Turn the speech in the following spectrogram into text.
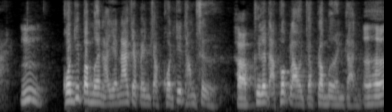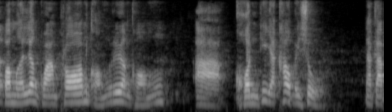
นะอืม คนที่ประเมินหายนะจะเป็นจากคนที่ทำสื่อครับ คือระดับพวกเราจะประเมินกันอ่าฮะประเมินเรื่องความพร้อมของเรื่องของอาคนที่จะเข้าไปสู่นะครับ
